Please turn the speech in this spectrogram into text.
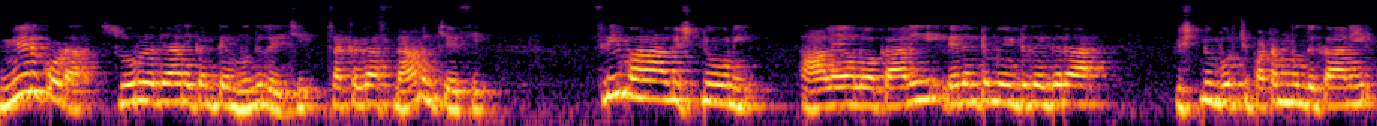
మీరు కూడా సూర్యోదయానికంటే ముందు లేచి చక్కగా స్నానం చేసి శ్రీ మహావిష్ణువుని ఆలయంలో కానీ లేదంటే మీ ఇంటి దగ్గర విష్ణుమూర్తి పటం ముందు కానీ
